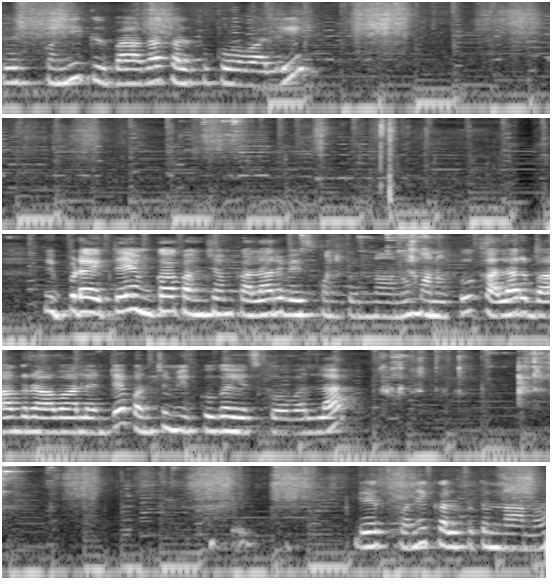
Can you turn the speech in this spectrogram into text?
వేసుకొని ఇట్లా బాగా కలుపుకోవాలి. ఇప్పుడైతే ఇంకా కొంచెం కలర్ వేసుకుంటున్నాను. మనకు కలర్ బాగా రావాలంటే కొంచెం ఎక్కువగా వేసుకోవాలా? వేసుకొని కలుపుతున్నాను.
